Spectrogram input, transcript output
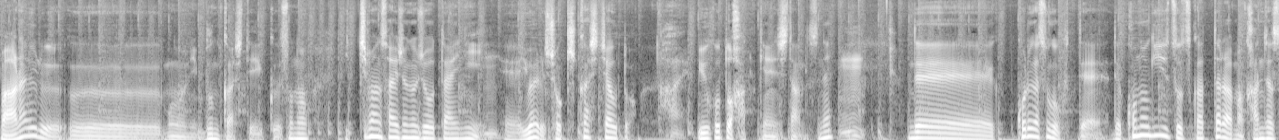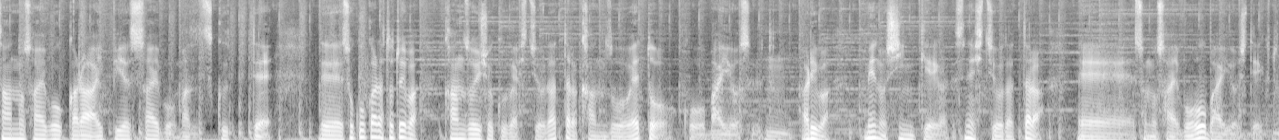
まあ、あらゆるものに分化していくその一番最初の状態に、うん、えー、いわゆる初期化しちゃうとい。うことを発見したんですね。でこれがすごくてでこの技術を使ったら、まあ、患者さんの細胞から iPS 細胞をまず作ってでそこから例えば肝臓移植が必要だったら肝臓へとこう培養すると、うん、あるいは目の神経がですね必要だったら、えー、その細胞を培養していくと。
